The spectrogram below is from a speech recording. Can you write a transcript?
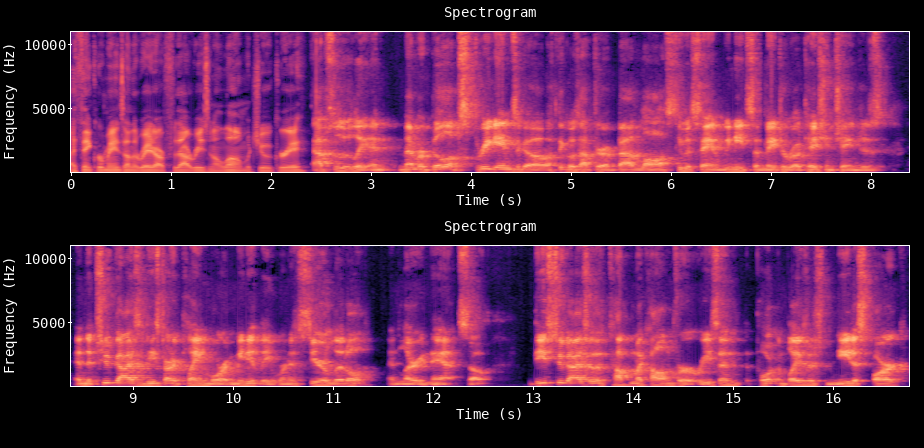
I think, remains on the radar for that reason alone. Would you agree? Absolutely. And remember, Billups three games ago, I think it was after a bad loss, he was saying we need some major rotation changes. And the two guys that he started playing more immediately were Nassir Little and Larry Nance. So these two guys are the top of my column for a reason. The Portland Blazers need a spark.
